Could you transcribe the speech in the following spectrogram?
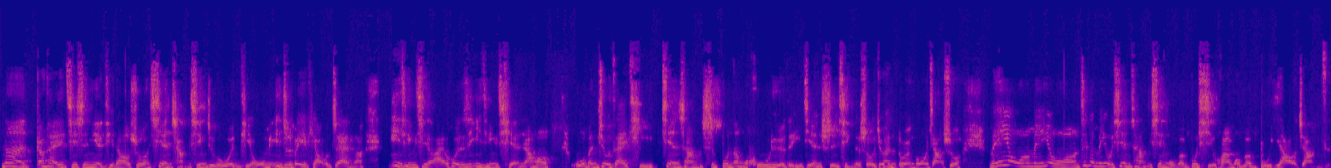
那刚才其实你也提到说现场性这个问题，我们一直被挑战啊。疫情起来或者是疫情前，然后我们就在提线上是不能忽略的一件事情的时候，就很多人跟我讲说没有啊，没有啊，这个没有现场性，我们不喜欢，我们不要这样子。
